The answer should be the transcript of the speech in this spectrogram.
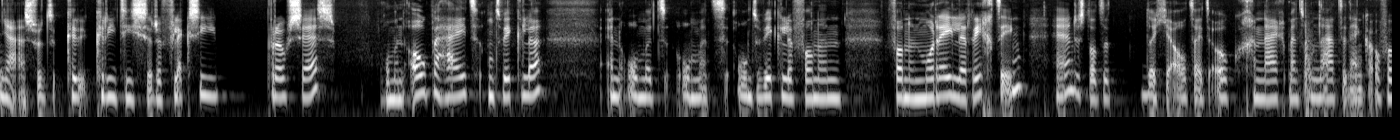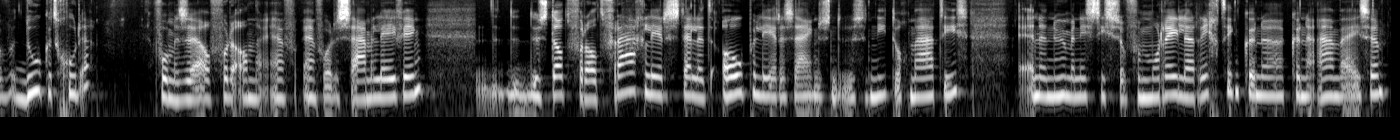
ja, een soort kritisch reflectieproces. Om een openheid ontwikkelen. En om het, om het ontwikkelen van een, van een morele richting. dus dat, het, dat je altijd ook geneigd bent om na te denken over... doe ik het goede? Voor mezelf, voor de ander en, en voor de samenleving. Dus dat vooral het vragen leren stellen, het open leren zijn, dus, dus niet dogmatisch. En een humanistische of een morele richting kunnen, kunnen aanwijzen.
